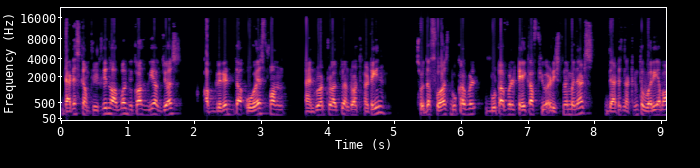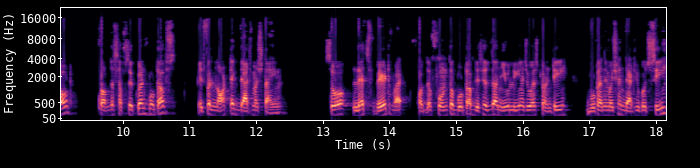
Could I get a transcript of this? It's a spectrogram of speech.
That is completely normal because we have just upgraded the OS from Android 12 to Android 13. So the first boot up will, boot up will take a few additional minutes. That is nothing to worry about. From the subsequent boot ups, it will not take that much time. So let's wait for the phone to boot up. This is the new Lineage OS 20 boot animation that you could see.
